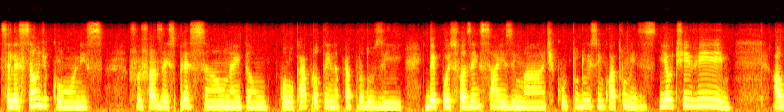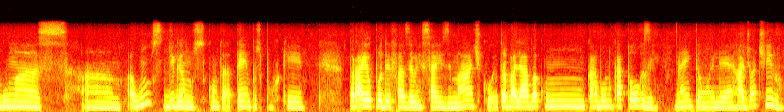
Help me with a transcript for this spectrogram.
seleção de clones, fui fazer expressão, né? Então colocar a proteína para produzir, depois fazer ensaio enzimático, tudo isso em quatro meses. E eu tive algumas, ah, alguns, digamos, contratempos, porque para eu poder fazer o ensaio enzimático, eu trabalhava com carbono 14, né? Então ele é radioativo.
